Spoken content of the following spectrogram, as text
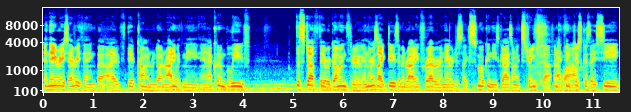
and they race everything. But I've they've come and been going riding with me, and I couldn't believe the stuff they were going through. And there's like dudes that have been riding forever, and they were just like smoking these guys on extreme stuff. And I think just because they see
